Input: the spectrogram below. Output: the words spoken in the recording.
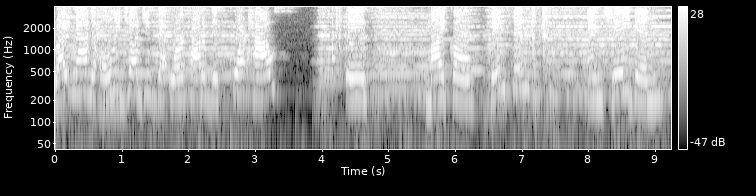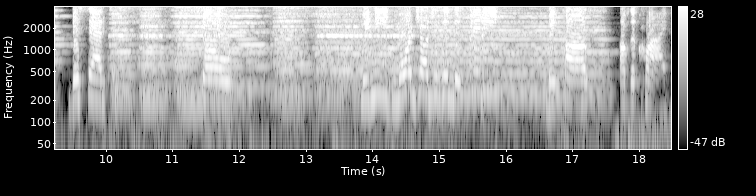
Right now, the only judges that work out of this courthouse is Michael Vincent and Jaden DeSantis. So, we need more judges in the city because of the crime.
